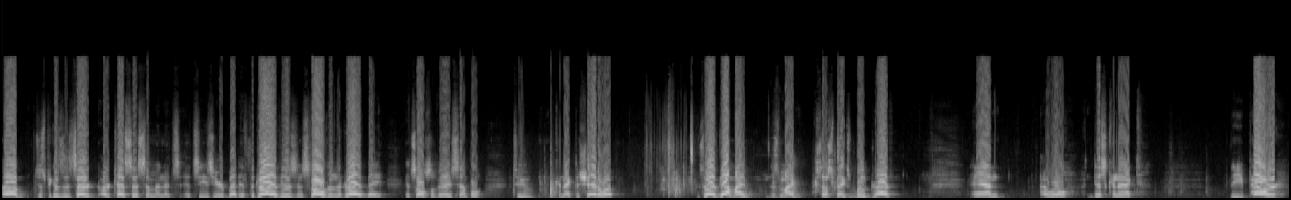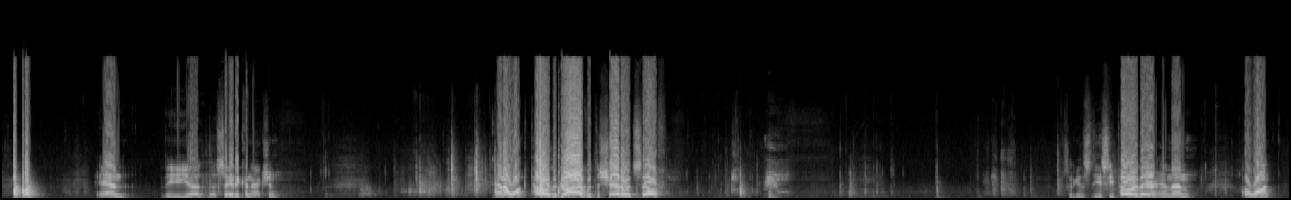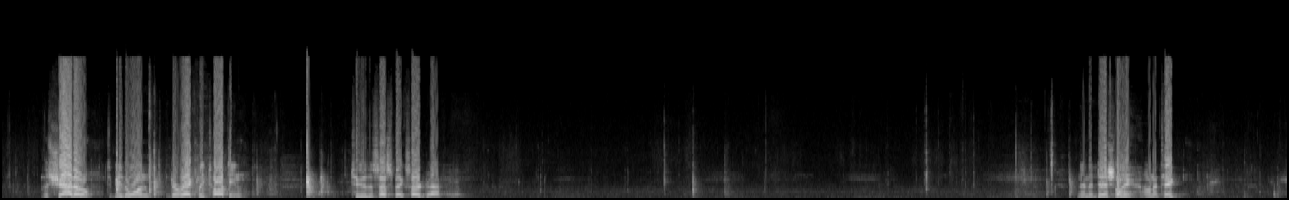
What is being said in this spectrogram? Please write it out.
um, just because it's our, our test system and it's, it's easier. But if the drive is installed in the drive bay, it's also very simple to connect the shadow up. So I've got my, this is my suspect's boot drive, and I will disconnect the power and the, uh, the SATA connection. And I want to power the drive with the shadow itself. Gets DC power there, and then I want the shadow to be the one directly talking to the suspect's hard drive. And additionally, I want to take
